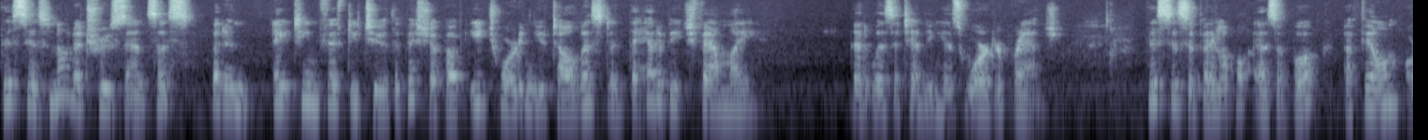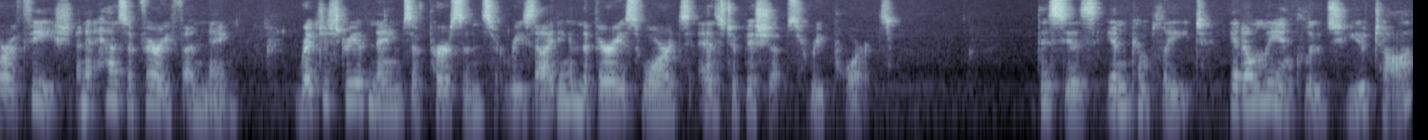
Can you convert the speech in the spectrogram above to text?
This is not a true census, but in 1852, the bishop of each ward in Utah listed the head of each family that was attending his ward or branch. This is available as a book, a film, or a fiche, and it has a very fun name Registry of Names of Persons Residing in the Various Wards as to Bishops Reports. This is incomplete. It only includes Utah,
